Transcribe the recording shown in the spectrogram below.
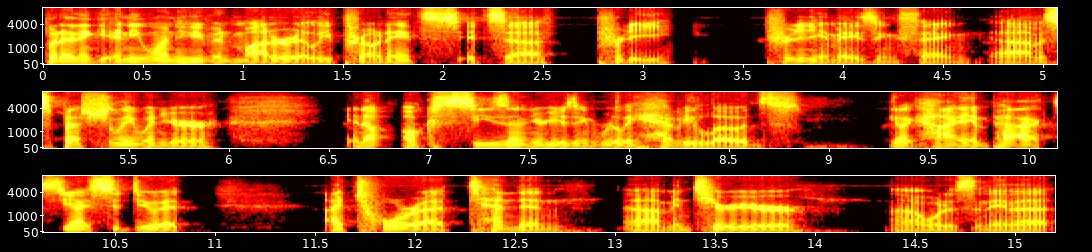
But I think anyone who even moderately pronates, it's a pretty, pretty amazing thing. Um, especially when you're in elk season, you're using really heavy loads, like high impacts. You know, I used to do it. I tore a tendon um, interior. Uh, what is the name of that?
